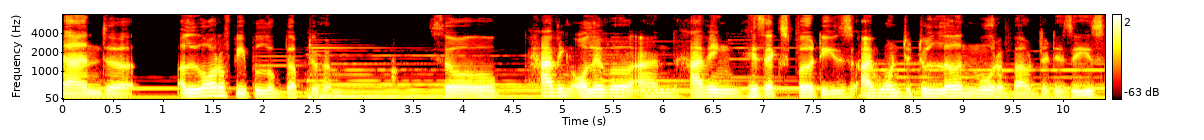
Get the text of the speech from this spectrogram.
And uh, a lot of people looked up to him. So, having Oliver and having his expertise, I wanted to learn more about the disease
